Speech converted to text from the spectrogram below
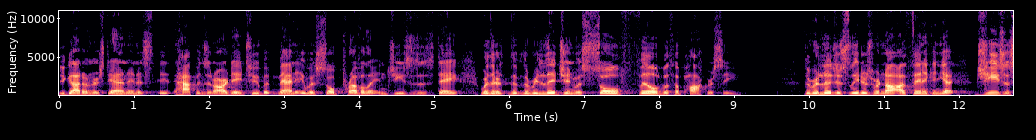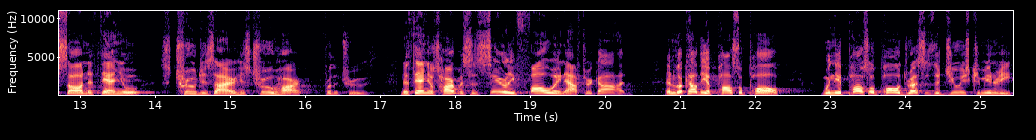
you got to understand, and it happens in our day too, but man, it was so prevalent in Jesus' day where the, the, the religion was so filled with hypocrisy. The religious leaders were not authentic, and yet Jesus saw Nathanael's true desire, his true heart for the truth. Nathanael's heart was sincerely following after God. And look how the Apostle Paul when the Apostle Paul addresses the Jewish community,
